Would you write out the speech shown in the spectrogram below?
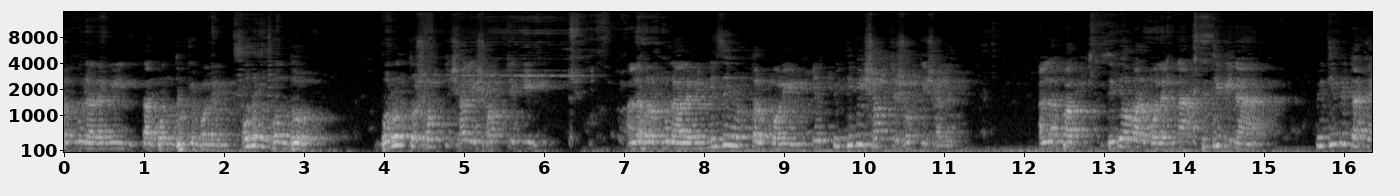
রব্বুল আলামিন তার বন্ধুকে বলেন অনুপ বন্ধু, বলুন তো শক্তিশালী শক্তি কি? আল্লাহ রব্বুল আলমিন নিজেই উত্তর করেন এই পৃথিবী সবচেয়ে শক্তিশালী। আল্লাহ পাক দ্বিতীয়বার বলেন, না, পৃথিবী না, পৃথিবীটাকে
